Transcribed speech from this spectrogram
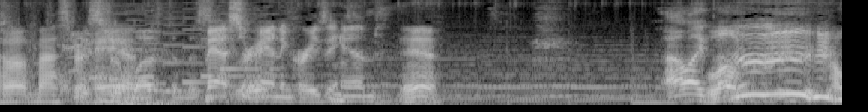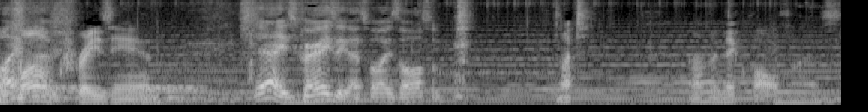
Uh, Master Mr. Hand. Left and Mrs. Master right. Hand and Crazy Hand. Yeah. I like Love. that. I like love that. Crazy Hand. Yeah, he's crazy. That's why he's awesome. What? I don't think that qualifies.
